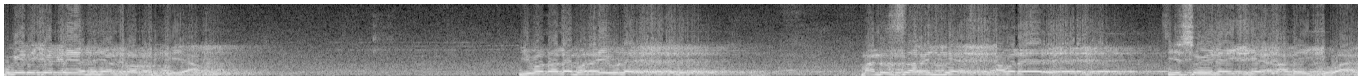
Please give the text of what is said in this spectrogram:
ഉപകരിക്കട്ടെ എന്ന് ഞാൻ പ്രാർത്ഥിക്കുകയാണ്. യുവതലമുറയുടെ മനസ്സറിഞ്ഞ് അവരെ ഈശോയിലേക്ക് അറിയിക്കുവാൻ.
